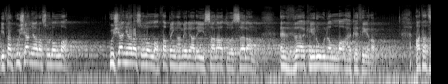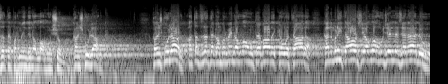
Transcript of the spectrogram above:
I thanë kush janë ja Rasulullah? Kush janë ja Rasulullah? Tha pejgamberi alaihi salatu wassalam, "Adh-dhakirun Allaha kethira." Ata të cilët e përmendin Allahun shumë, kanë shku larg. Kanë shku larg, ata të cilët e kanë përmend Allahun tebareke ve teala, kanë mri te arshi i Allahut xhelle xhelaluhu.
